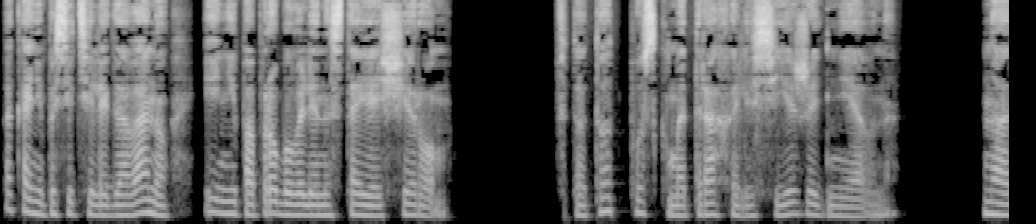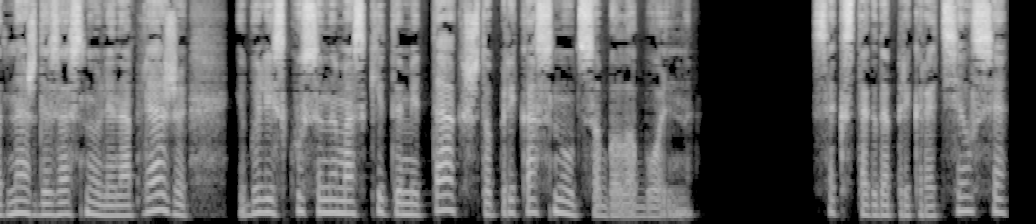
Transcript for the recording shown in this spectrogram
пока не посетили Гавану и не попробовали настоящий ром. В тот отпуск мы трахались ежедневно. Но однажды заснули на пляже и были искусаны москитами так, что прикоснуться было больно. Секс тогда прекратился,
